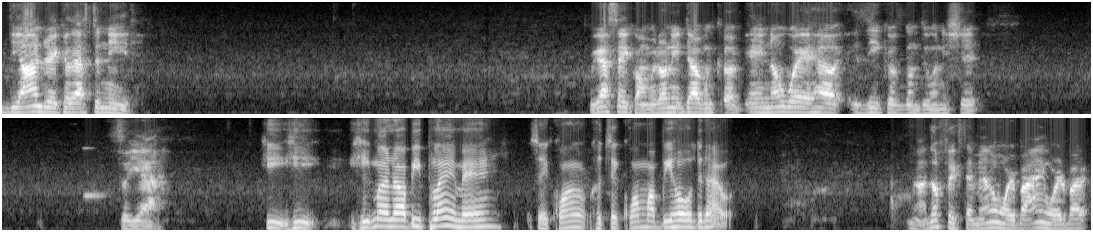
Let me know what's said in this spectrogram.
DeAndre because that's the need? We got Saquon. We don't need Dalvin Cook. Ain't no way hell Ezekiel's gonna do any shit. So yeah, He he he might not be playing, man. Saquon could Saquon might be holding out. no, they'll fix that, man. Don't worry about. It. I ain't worried about it.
